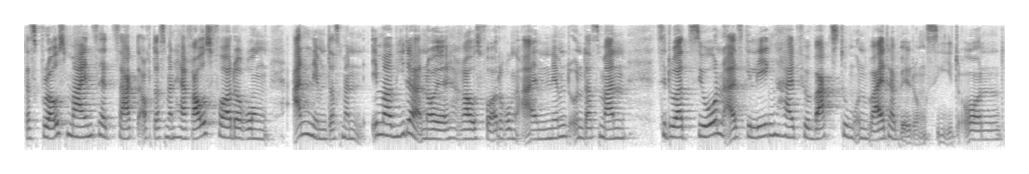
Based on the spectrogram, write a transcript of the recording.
Das Growth Mindset sagt auch, dass man Herausforderungen annimmt, dass man immer wieder neue Herausforderungen einnimmt und dass man Situationen als Gelegenheit für Wachstum und Weiterbildung sieht. Und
